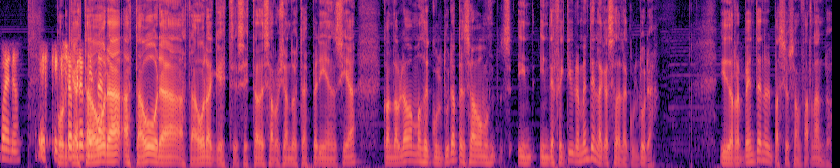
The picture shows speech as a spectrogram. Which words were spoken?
Bueno, es que porque hasta ahora, hasta ahora, hasta ahora que este, se está desarrollando esta experiencia, cuando hablábamos de cultura pensábamos indefectiblemente en la Casa de la Cultura y de repente en el Paseo San Fernando.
